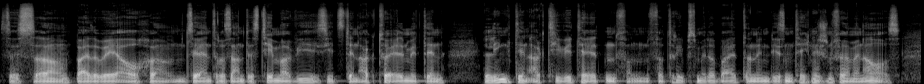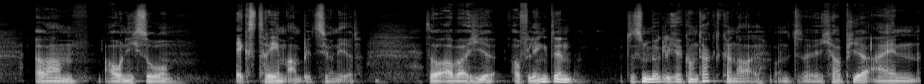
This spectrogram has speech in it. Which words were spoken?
Es ist, uh, by the way, auch uh, ein sehr interessantes Thema. Wie sieht es denn aktuell mit den LinkedIn-Aktivitäten von Vertriebsmitarbeitern in diesen technischen Firmen aus? Ähm, auch nicht so extrem ambitioniert. So, aber hier auf LinkedIn, das ist ein möglicher Kontaktkanal. Und äh, ich habe hier ein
